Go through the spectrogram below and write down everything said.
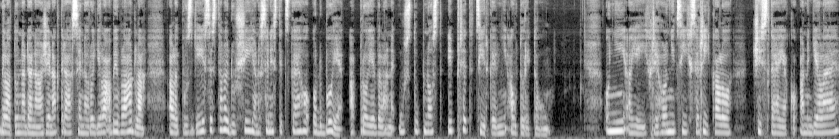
Byla to nadaná žena, která se narodila, aby vládla, ale později se stala duší jansenistického odboje a projevila neústupnost i před církevní autoritou. O ní a jejich řeholnicích se říkalo čisté jako andělé,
